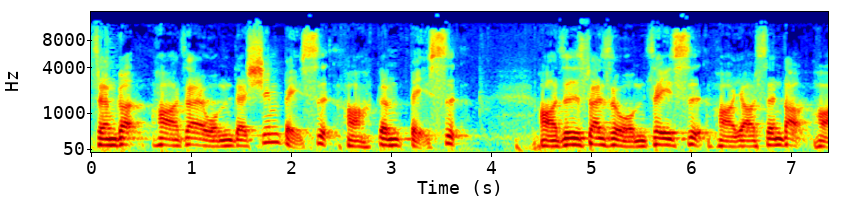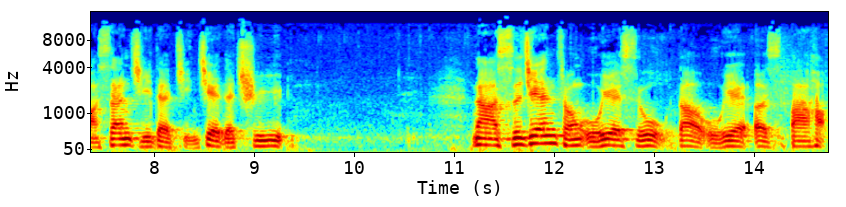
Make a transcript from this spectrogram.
整个哈，在我们的新北市哈跟北市，好，这是算是我们这一次哈要升到哈三级的警戒的区域。那时间从五月十五到五月二十八号，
